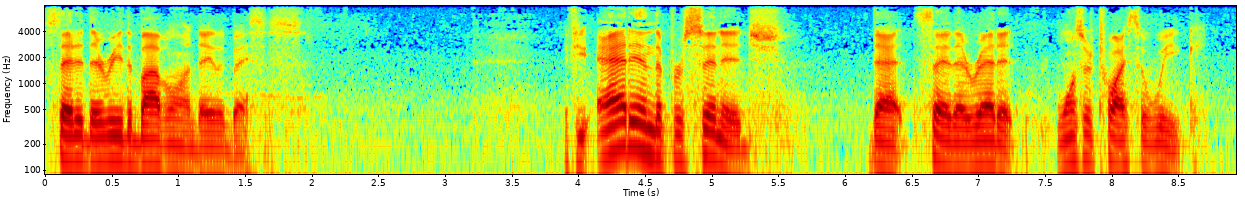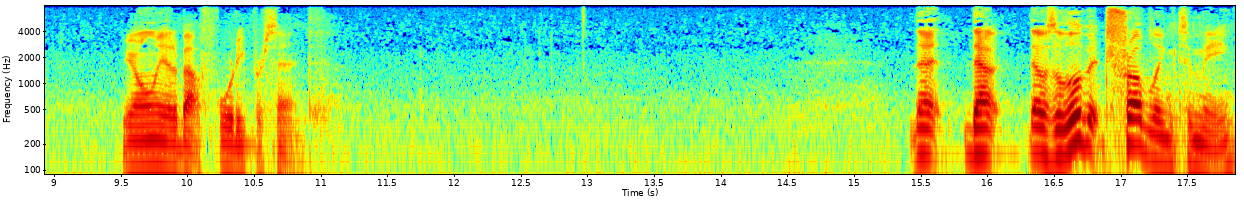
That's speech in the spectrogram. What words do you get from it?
stated they read the Bible on a daily basis. If you add in the percentage that say they read it once or twice a week, you're only at about 40%. That, that, that was a little bit troubling to me.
